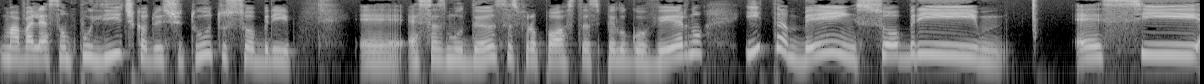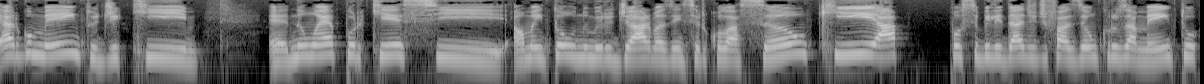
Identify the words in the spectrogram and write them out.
uma avaliação política do Instituto sobre é, essas mudanças propostas pelo governo e também sobre esse argumento de que é, não é porque se aumentou o número de armas em circulação que há possibilidade de fazer um cruzamento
